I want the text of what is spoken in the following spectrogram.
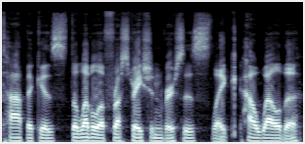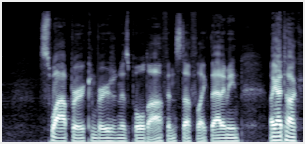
topic is the level of frustration versus like how well the swap or conversion is pulled off and stuff like that. I mean, like I talk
